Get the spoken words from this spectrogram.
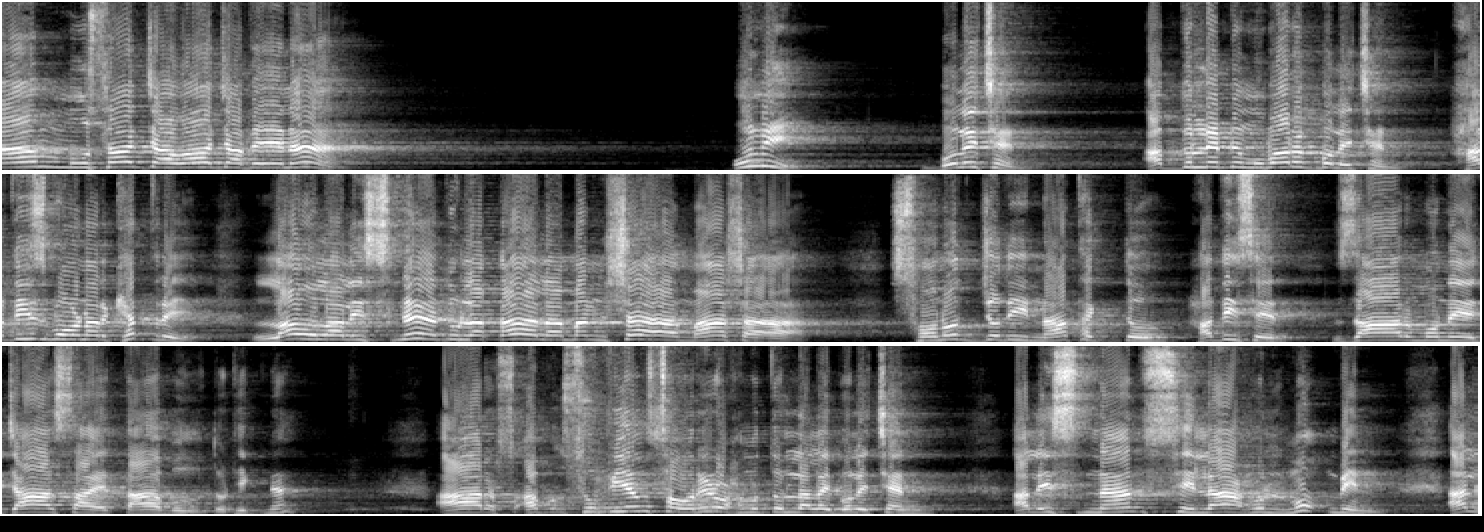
নাম মুসা যাওয়া যাবে না। উনি বলেছেন আবদুল্লিবনে মুবারক বলেছেন, হাদিস বর্ণার ক্ষেত্রে লাউলাল মাশা সনদ যদি না থাকতো, হাদিসের যার মনে যা চায় তা বলতো, ঠিক না? আর সুফিয়ান সৌরি রহমতুল্লাহ বলেছেন, আল ইসনাদ সিলাহুল মুমিন, আল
